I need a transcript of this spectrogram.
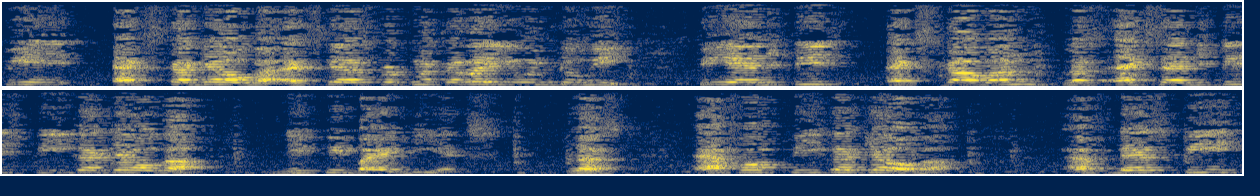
p x का क्या होगा? एक्स के रेस्पेक्ट में कर रहा है u into v p as it is x का one plus x as it is p का क्या होगा? Dp by d x plus f of p का क्या होगा? एफ़ डैश पी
